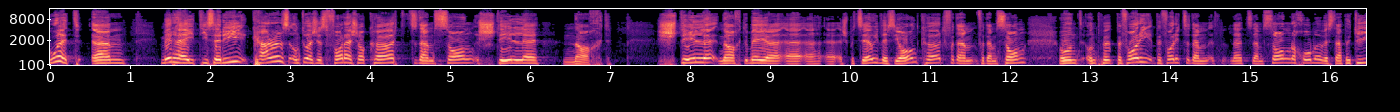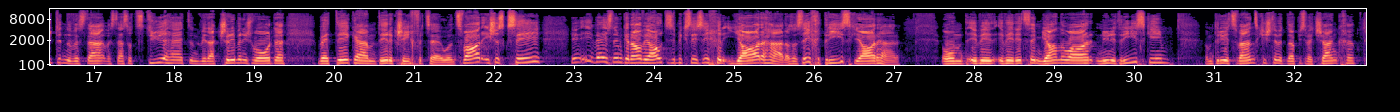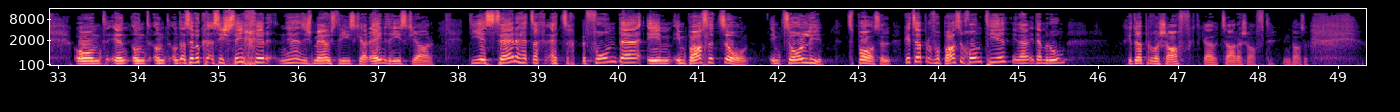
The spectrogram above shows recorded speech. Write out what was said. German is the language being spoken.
Gut, ähm, wir haben die Serie Carols und du hast es vorher schon gehört zu dem Song Stille Nacht. Stille Nacht. Wir haben eine, eine, eine spezielle Version gehört von dem, von dem Song. Und, und be bevor ich, bevor ich zu dem, zu dem Song noch komme, was der bedeutet und was der, was der so zu tun hat und wie der geschrieben ist worden, werde ich ähm, dir eine Geschichte erzählen. Und zwar ist es gesehen, ich, ich weiss nicht mehr genau, wie alt es war sicher Jahre her, also sicher 30 Jahre her. Und ich bin jetzt im Januar 39, am 23. wenn du noch etwas schenken und, und, und, und also wirklich, es ist sicher, ja, es ist mehr als 30 Jahre, 31 Jahre. Die Szene hat sich, hat sich befunden im, im Basel Zoo, im Zolli, zu Basel. Gibt es jemanden, der von Basel kommt hier, in diesem Raum? Es gibt jemanden, der schafft, gell, Zara schafft in Basel.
